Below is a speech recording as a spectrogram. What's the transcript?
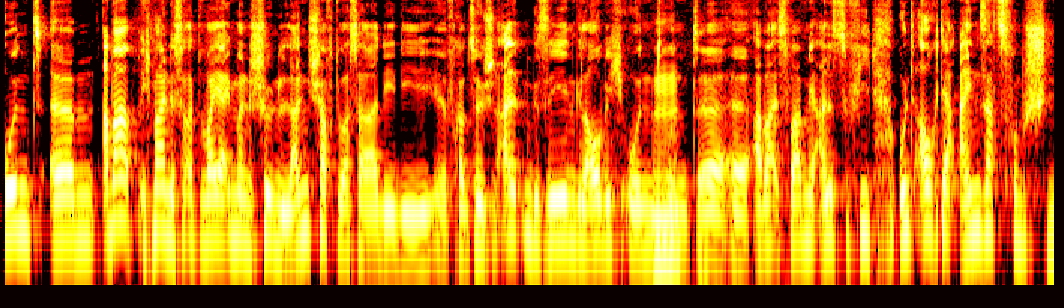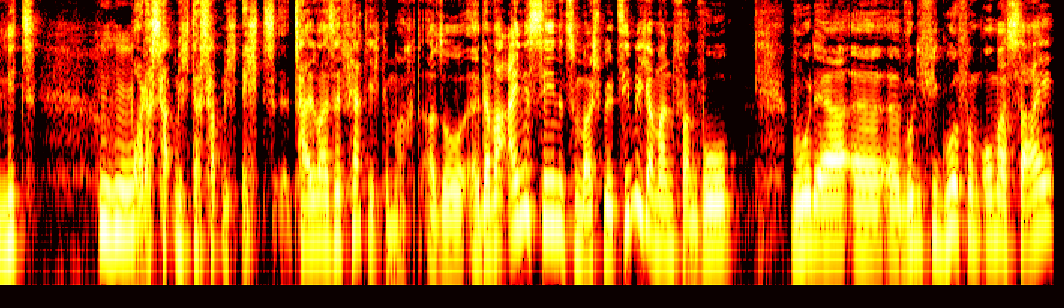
Und ähm, aber ich meine, es war ja immer eine schöne Landschaft. Du hast ja die, die äh, französischen Alpen gesehen, glaube ich. Und, mhm. und äh, äh, aber es war mir alles zu viel. Und auch der Einsatz vom Schnitt. Mhm. Boah, das hat mich, das hat mich echt äh, teilweise fertig gemacht. Also äh, da war eine Szene zum Beispiel ziemlich am Anfang, wo, wo der, äh, wo die Figur vom Omar Sy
